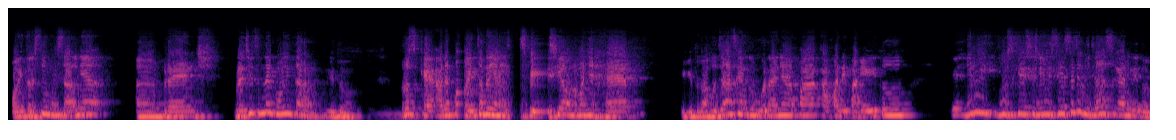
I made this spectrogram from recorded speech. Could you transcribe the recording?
pointers itu misalnya eh, branch. Branch itu sebenarnya pointer gitu. Terus kayak ada pointer yang spesial namanya head. Gitu. Aku jelaskan kegunaannya apa kapan dipakai itu Ya, jadi use case use case gue jelaskan gitu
